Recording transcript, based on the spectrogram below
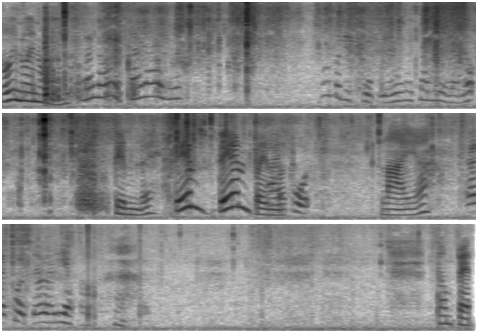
โอ้ยหน่วยหน่อยบ้านน้อยก็ได้อยู่เขาบริปลูกเองก็ใช่เลยเนาะเต็มเลย เต็มเต็มไปหมไอ้ดโพดหลายอะไอ้โพดจะมาเรียกเอาต้องแปด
